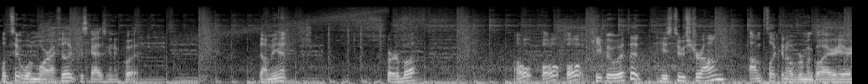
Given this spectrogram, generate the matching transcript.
Let's hit one more. I feel like this guy's gonna quit. Dummy it. Furba. Oh, oh, oh, keep it with it. He's too strong. I'm flicking over Maguire here.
